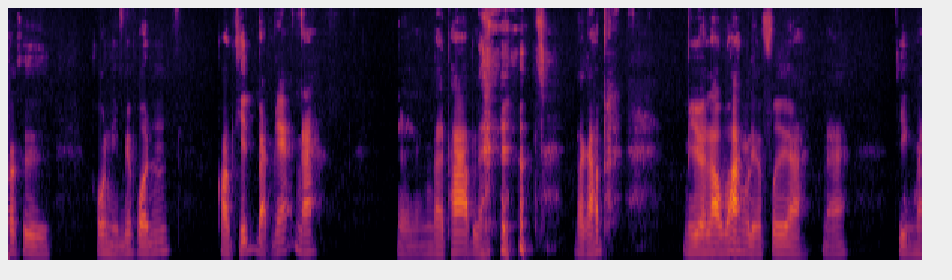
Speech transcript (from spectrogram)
ก็คือคงหนีไม่พ้นความคิดแบบนี้นะในภาพเลยนะครับ มีเวลาว่างเหลือเฟือนะ จริงไหม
